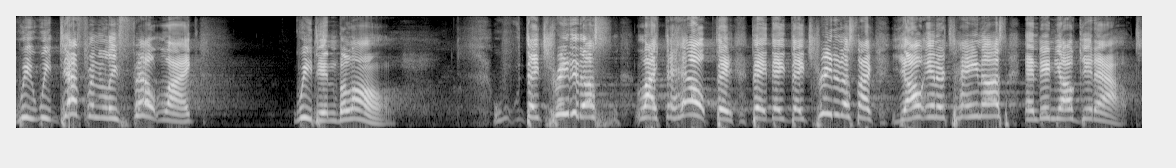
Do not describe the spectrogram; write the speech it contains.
we, we definitely felt like we didn't belong. They treated us like the help. They, they, they, they treated us like y'all entertain us and then y'all get out.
